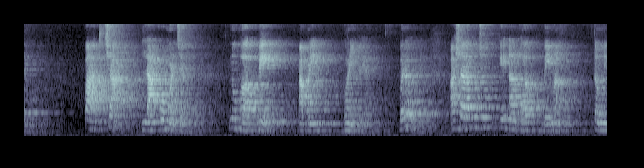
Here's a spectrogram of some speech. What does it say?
મિત્રો ચાર, લાખો મણજા ભાગ બે, આપણે ભણી ગયા. બરાબર? આશા રાખું છું કે આ ભાગ બેમાં તમને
